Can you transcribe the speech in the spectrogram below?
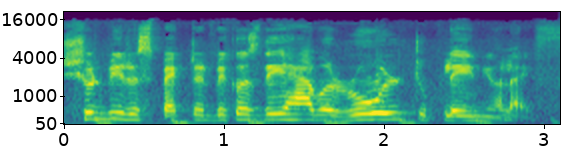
should be respected because they have a role to play in your life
